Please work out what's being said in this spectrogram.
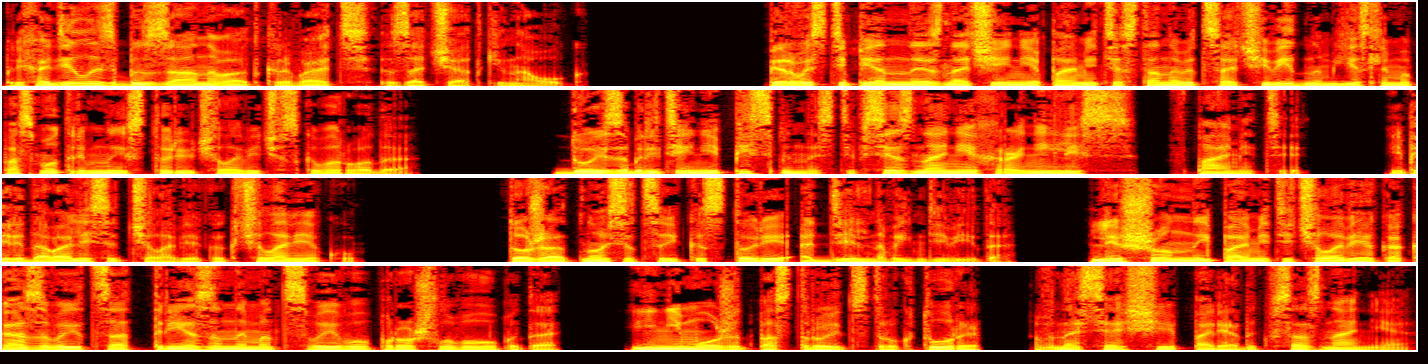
приходилось бы заново открывать зачатки наук. Первостепенное значение памяти становится очевидным, если мы посмотрим на историю человеческого рода. До изобретения письменности все знания хранились в памяти и передавались от человека к человеку. То же относится и к истории отдельного индивида. Лишенный памяти человек оказывается отрезанным от своего прошлого опыта и не может построить структуры, вносящие порядок в сознание.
